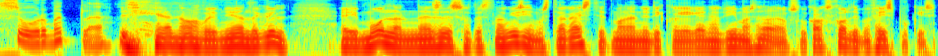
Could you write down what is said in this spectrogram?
suur mõtleja. ja noh, võib nii öelda küll. ei, mul on selles suhtes nagu küsimust väga hästi, et ma olen nüüd ikkagi käinud viimase nädala jooksul kaks korda juba Facebookis.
